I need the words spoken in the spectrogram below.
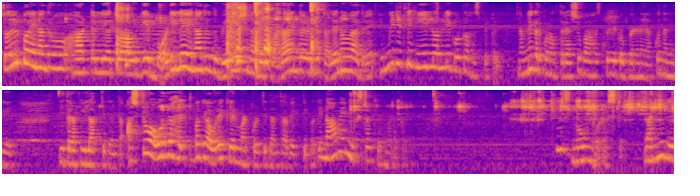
ಸ್ವಲ್ಪ ಏನಾದರೂ ಹಾರ್ಟಲ್ಲಿ ಅಥವಾ ಅವ್ರಿಗೆ ಬಾಡಿಲೇ ಏನಾದರೂ ಒಂದು ವೇರಿಯೇಷನ್ ಆಗಿದೆ ಜ್ವರದಿಂದ ಹಿಡಿದು ತಲೆನೋವು ಆದರೆ immediately he'll only go to hospital ನಮ್ಮನ್ನೇ ಕರ್ಕೊಂಡು ಹೋಗ್ತಾರೆ. ಅಶುಭ ಹಾಸ್ಪಿಟ್ಲಿಗೆ ಹೋಗಿ ಯಾಕೋ ನನಗೆ ಈ ಥರ ಫೀಲ್ ಆಗ್ತಿದೆ ಅಂತ. ಅಷ್ಟು ಅವ್ರ ಹೆಲ್ತ್ ಬಗ್ಗೆ ಅವರೇ ಕೇರ್ ಮಾಡ್ಕೊಳ್ತಿದ್ದಂಥ ವ್ಯಕ್ತಿ ಬಗ್ಗೆ ನಾವೇನು ಎಕ್ಸ್ಟ್ರಾ ಕೇರ್ ಮಾಡೋಕ್ಕಾಗಲ್ಲ. ಈಸ್ ನೋ ಮೋರ್ ಅಷ್ಟೇ ನನಗೆ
